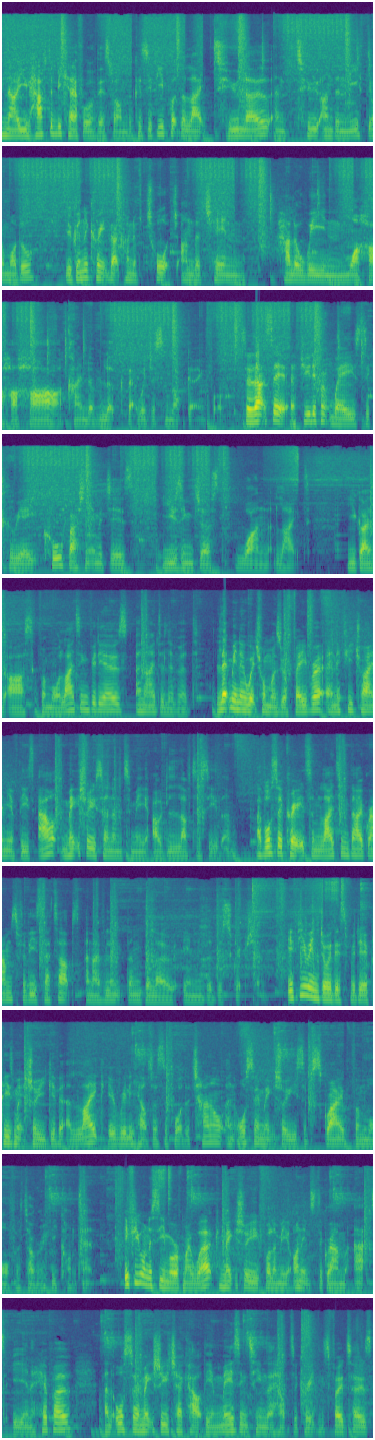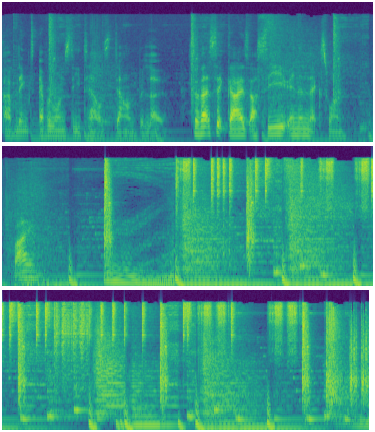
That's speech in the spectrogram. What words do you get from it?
Now you have to be careful with this one because if you put the light too low and too underneath your model, you're going to create that kind of torch under chin, Halloween, mwahaha kind of look that we're just not going for. So that's it, a few different ways to create cool fashion images using just one light. You guys asked for more lighting videos and I delivered. Let me know which one was your favorite and if you try any of these out, make sure you send them to me. I would love to see them. I've also created some lighting diagrams for these setups and I've linked them below in the description. If you enjoyed this video, please make sure you give it a like. It really helps us support the channel and also make sure you subscribe for more photography content. If you want to see more of my work, make sure you follow me on Instagram at Ian Hippo and also make sure you check out the amazing team that helped to create these photos. I've linked everyone's details down below. So that's it guys, I'll see you in the next one. Bye!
